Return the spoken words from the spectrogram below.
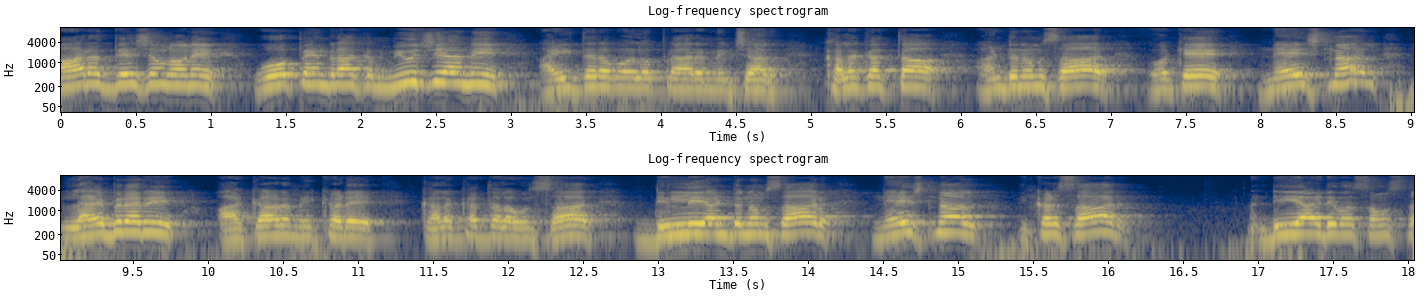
భారతదేశంలోనే ఓపెన్ రాక్ మ్యూజియాన్ని హైదరాబాద్లో ప్రారంభించారు. కలకత్తా అంటున్నాం సార్ ఒకే నేషనల్ లైబ్రరీ అకాడమీ ఇక్కడే కలకత్తాలో ఉంది సార్. ఢిల్లీ అంటున్నాం సార్. నేషనల్. ఇక్కడ సార్. డిఆర్డిఓ సంస్థ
